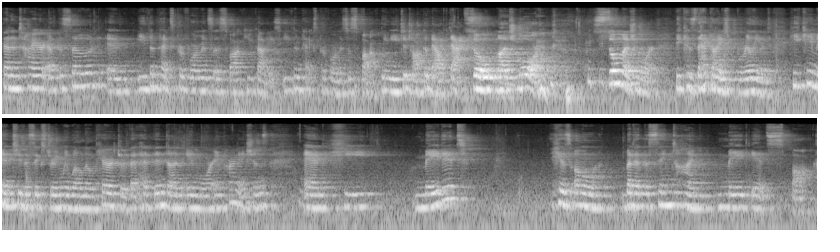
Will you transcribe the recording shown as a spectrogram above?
that entire episode and Ethan Peck's performance as Spock, you guys, Ethan Peck's performance as Spock, we need to talk about that so much more. so much more. Because that guy is brilliant. He came into this extremely well known character that had been done in more incarnations, and he made it his own, but at the same time made it Spock.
